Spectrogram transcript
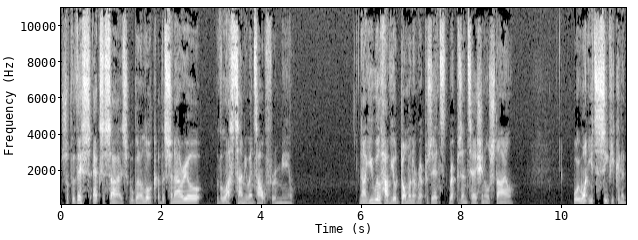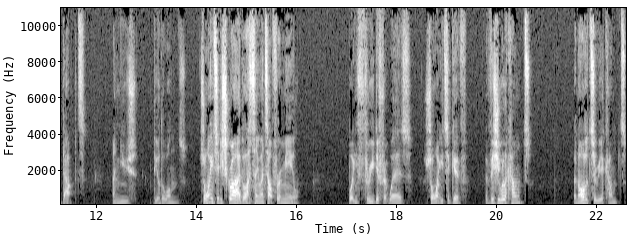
So, for this exercise, we're going to look at the scenario of the last time you went out for a meal. Now, you will have your dominant represent, representational style, but we want you to see if you can adapt and use the other ones. So I want you to describe the last time you went out for a meal, but in three different ways. So I want you to give a visual account, an auditory account,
